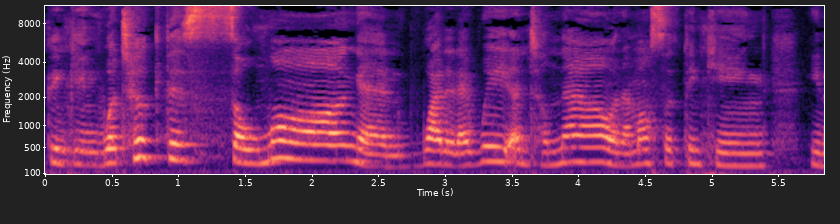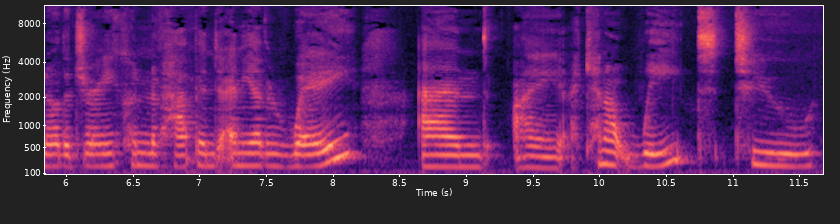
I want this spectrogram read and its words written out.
thinking, what took this so long and why did I wait until now? And I'm also thinking, you know, the journey couldn't have happened any other way. And I, I cannot wait to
